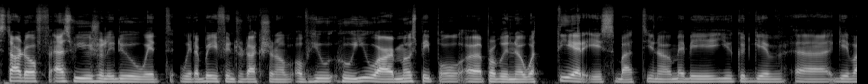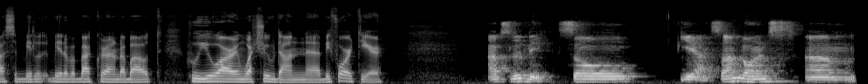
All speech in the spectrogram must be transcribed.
start off as we usually do with with a brief introduction of, of who who you are. Most people uh, probably know what Tier is, but you know maybe you could give uh, give us a bit bit of a background about who you are and what you've done uh, before Tier. Absolutely. So, yeah, so I'm Lawrence. Um,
